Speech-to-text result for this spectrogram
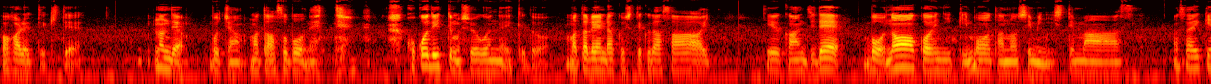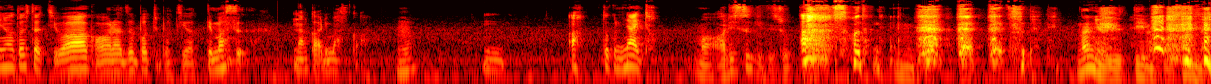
別れてきて、なんで、坊ちゃん、また遊ぼうねって。ここで言ってもしょうがないけど、また連絡してください。っていう感じで、某の恋日記も楽しみにしてます。まあ最近の私たちは変わらずぼちぼちやってます。なんかありますか？うん？うん。あ、特にないと。まあありすぎてちょっと、あ、そうだね。うん、そうだね。何を言っていいのかわかんない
